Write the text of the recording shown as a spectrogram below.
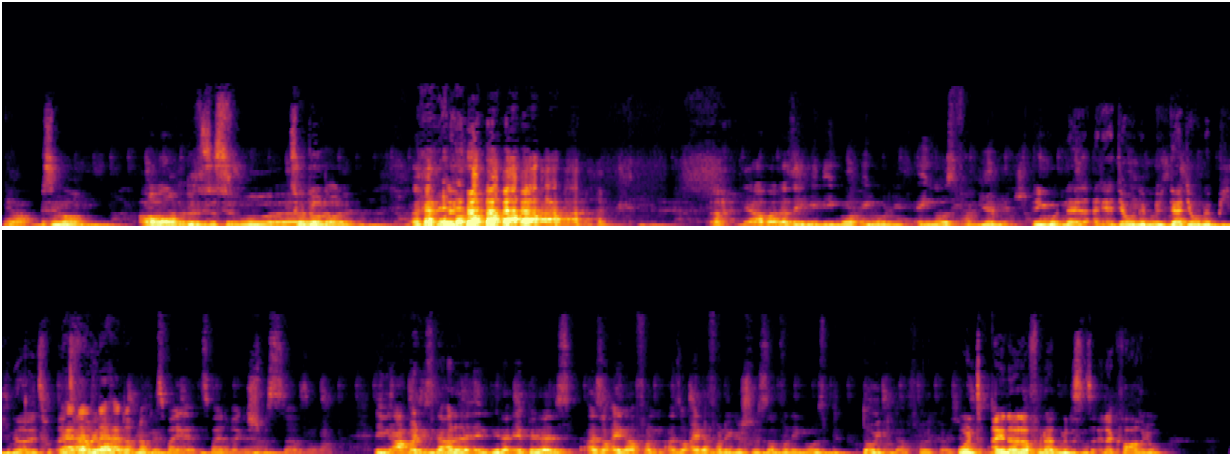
Ja. Ein bisschen. Ja. Aber, Aber ein es bisschen ist, zu, äh, zu doll. Ja, aber da sehe ich ihn. Ingo, Ingo, Ingo ist Familienmensch. Ingo, ne, der hat ja auch eine, Bi- der hat ja auch eine Biene als, als Der Freund. der ja. hat auch noch zwei, zwei, drei Geschwister so. Ingo, aber die sind alle, entweder, entweder ist, also einer von, also einer von den Geschwistern von Ingo ist bedeutend erfolgreicher. Und einer davon hat mindestens ein Aquarium.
